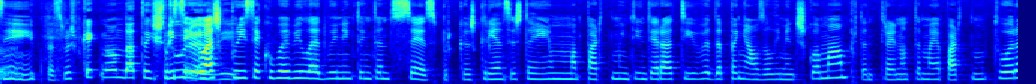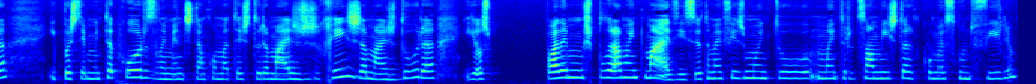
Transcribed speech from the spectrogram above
Sim. sim. penso, mas porquê é que não dá texturas? Isso, eu acho e... que por isso é que o Baby Led Winning tem tanto sucesso, porque as crianças têm uma parte muito interativa de apanhar os alimentos com a mão, portanto treinam também a parte motora e depois tem muita cor, os alimentos estão com uma textura mais rija, mais dura e eles podem explorar muito mais. Isso eu também fiz muito uma introdução mista com o meu segundo filho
